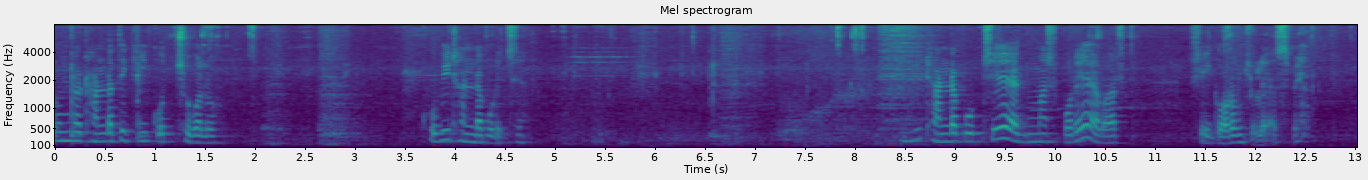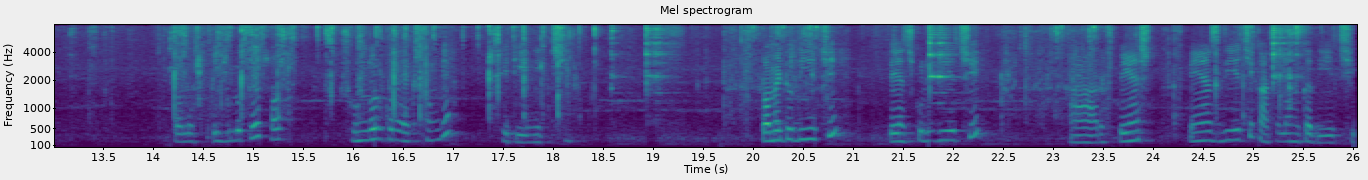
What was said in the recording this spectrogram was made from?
তোমরা ঠান্ডাতে কি করছ বলো? খুবই ঠান্ডা পড়েছে। ঠান্ডা পড়ছে, এক মাস পরে আবার সেই গরম চলে আসবে। চলো, এইগুলোকে সব সুন্দর করে একসঙ্গে ফেটিয়ে নিচ্ছি। টমেটো দিয়েছি, পেঁয়াজগুলি দিয়েছি, আর পেঁয়াজ পেঁয়াজ দিয়েছি, কাঁচা লঙ্কা দিয়েছি।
